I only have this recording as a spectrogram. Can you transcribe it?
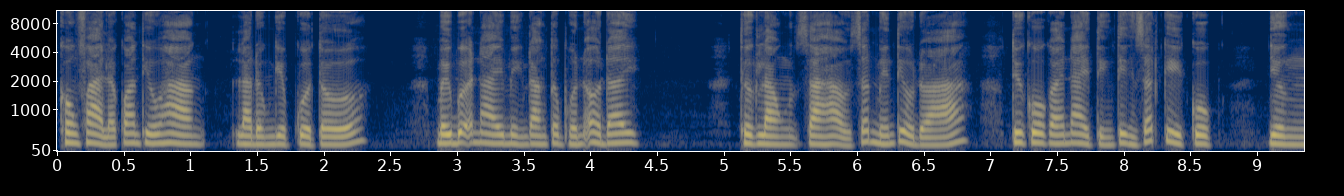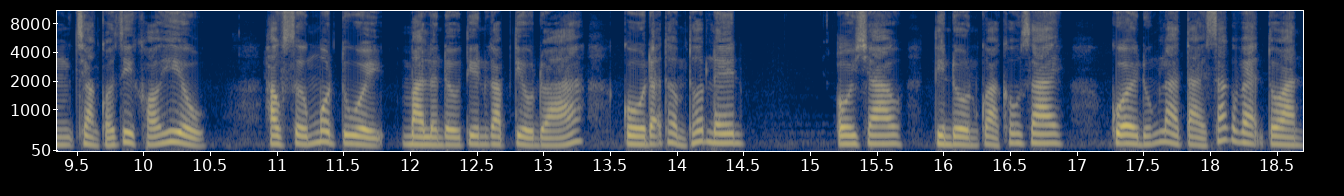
Không phải là quan thiếu hàng, là đồng nghiệp của tớ. Mấy bữa nay mình đang tập huấn ở đây. Thực lòng Gia Hảo rất mến Tiểu Đoá, tuy cô gái này tính tình rất kỳ cục, nhưng chẳng có gì khó hiểu. Học sớm một tuổi mà lần đầu tiên gặp Tiểu Đoá, cô đã thầm thốt lên. Ôi chao, tin đồn quả không sai, cô ấy đúng là tài sắc vẹn toàn.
